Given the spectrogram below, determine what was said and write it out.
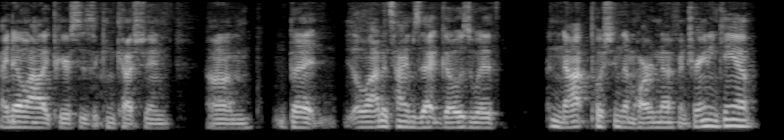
I know Alec Pierce is a concussion, um, but a lot of times that goes with not pushing them hard enough in training camp.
